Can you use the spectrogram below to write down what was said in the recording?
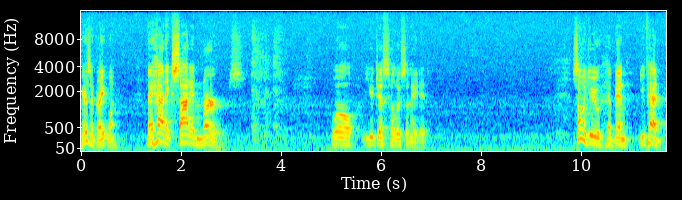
here's a great one. They had excited nerves. Well, you just hallucinated. Some of you have been, you've had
